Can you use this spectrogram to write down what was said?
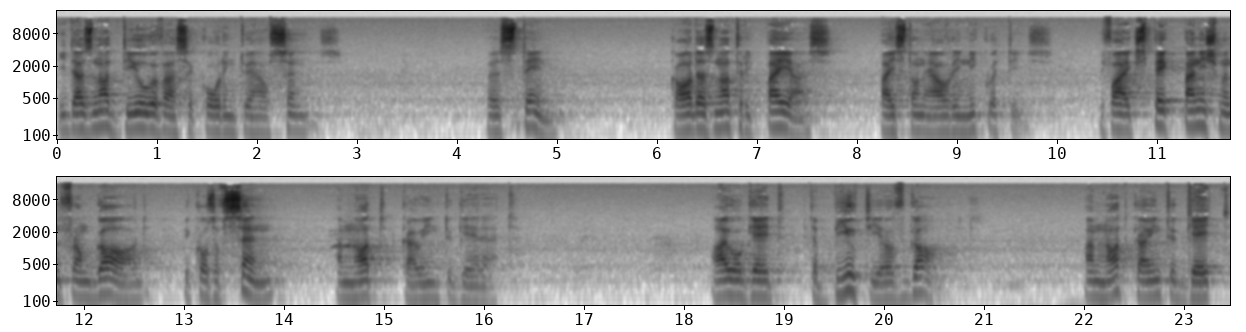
He does not deal with us according to our sins. Verse 10 God does not repay us based on our iniquities. If I expect punishment from God because of sin, I'm not going to get it. I will get the beauty of God. I'm not going to get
